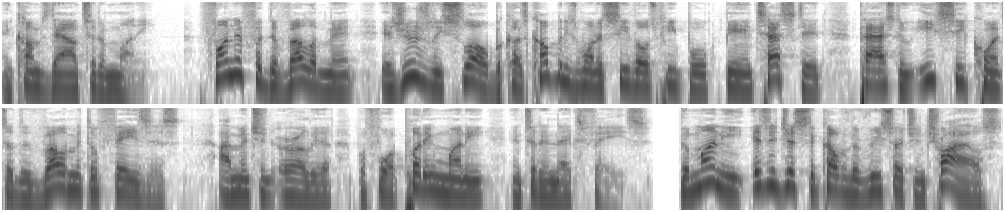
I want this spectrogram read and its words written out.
and comes down to the money. Funding for development is usually slow because companies want to see those people being tested pass through each sequence of the developmental phases I mentioned earlier before putting money into the next phase. The money isn't just to cover the research and trials,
